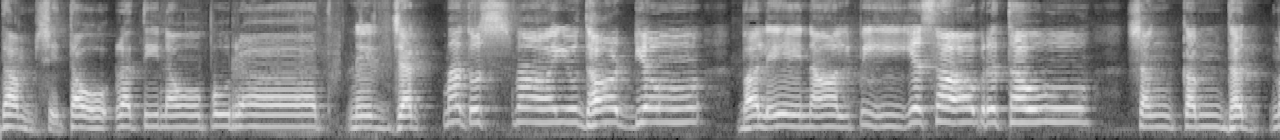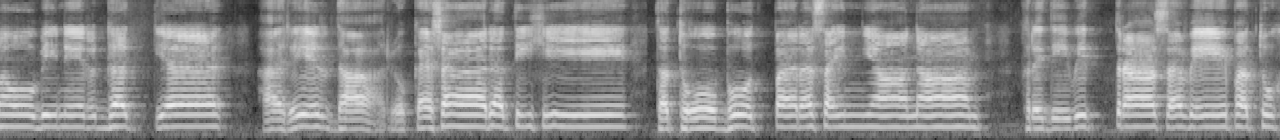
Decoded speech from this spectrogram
दंशितौ रतिनौ पुरात्। निर्जग्मतुस्मायुधाढ्यौ बलेनाल्पीयसावृतौ शङ्कं दद्मौ विनिर्गत्य हरिर्दारुकशारथिः। ततो भूत्परसैन्यानां हृदि वित्रासवे पतुः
